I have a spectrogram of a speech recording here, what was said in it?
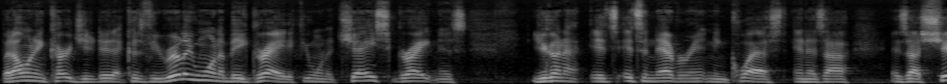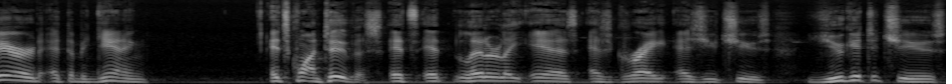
but I want to encourage you to do that because if you really want to be great, if you want to chase greatness, you're gonna. It's it's a never-ending quest. And as I as I shared at the beginning, it's quantuvus. It's it literally is as great as you choose. You get to choose.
